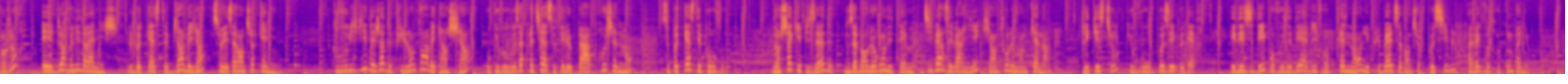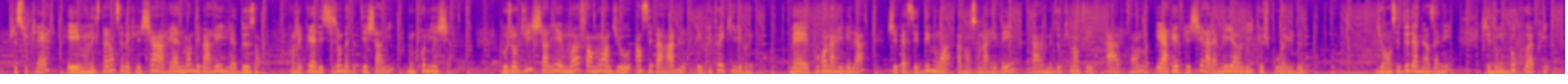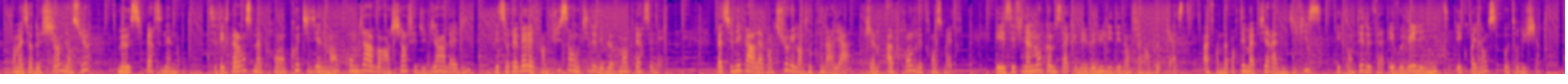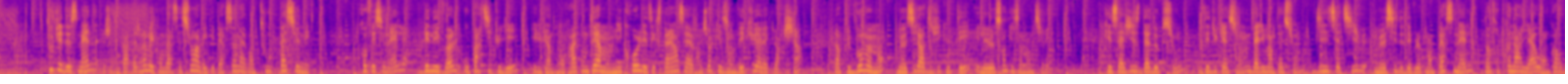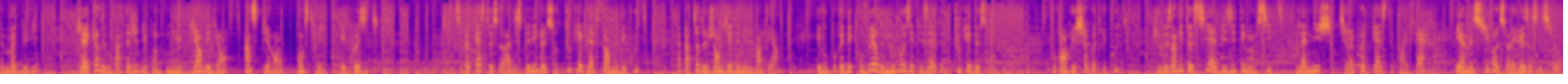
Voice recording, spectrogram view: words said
Bonjour et bienvenue dans La Niche, le podcast bienveillant sur les aventures canines. Que vous viviez déjà depuis longtemps avec un chien ou que vous vous apprêtiez à sauter le pas prochainement, ce podcast est pour vous. Dans chaque épisode, nous aborderons des thèmes divers et variés qui entourent le monde canin, les questions que vous vous posez peut-être et des idées pour vous aider à vivre pleinement les plus belles aventures possibles avec votre compagnon. Je suis Claire et mon expérience avec les chiens a réellement démarré il y a deux ans quand j'ai pris la décision d'adopter Charlie, mon premier chien. Aujourd'hui, Charlie et moi formons un duo inséparable et plutôt équilibré. Mais pour en arriver là, j'ai passé des mois avant son arrivée à me documenter, à apprendre et à réfléchir à la meilleure vie que je pourrais lui donner. Durant ces deux dernières années, j'ai donc beaucoup appris, en matière de chien bien sûr, mais aussi personnellement. Cette expérience m'apprend quotidiennement combien avoir un chien fait du bien à la vie et se révèle être un puissant outil de développement personnel. Passionnée par l'aventure et l'entrepreneuriat, j'aime apprendre et transmettre. Et c'est finalement comme ça que m'est venue l'idée d'en faire un podcast, afin d'apporter ma pierre à l'édifice et tenter de faire évoluer les mythes et croyances autour du chien. Toutes les deux semaines, je vous partagerai mes conversations avec des personnes avant tout passionnées. Professionnels, bénévoles ou particuliers, ils viendront raconter à mon micro les expériences et aventures qu'ils ont vécues avec leurs chiens, leurs plus beaux moments, mais aussi leurs difficultés et les leçons qu'ils en ont tirées qu'il s'agisse d'adoption, d'éducation, d'alimentation, d'initiative, mais aussi de développement personnel, d'entrepreneuriat ou encore de mode de vie, j'ai à cœur de vous partager du contenu bienveillant, inspirant, construit et positif. Ce podcast sera disponible sur toutes les plateformes d'écoute à partir de janvier 2021 et vous pourrez découvrir de nouveaux épisodes toutes les deux semaines. Pour enrichir votre écoute, je vous invite aussi à visiter mon site laniche-podcast.fr et à me suivre sur les réseaux sociaux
